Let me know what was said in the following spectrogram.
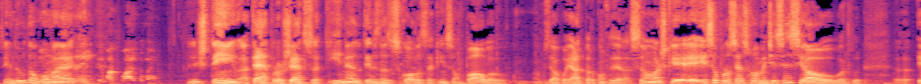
Sem dúvida alguma. É, tem, tem uma quadra, né? A gente tem até projetos aqui, né, do tênis nas escolas aqui em São Paulo, apoiado pela Confederação. Acho que esse é o processo realmente essencial, Arthur. É,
